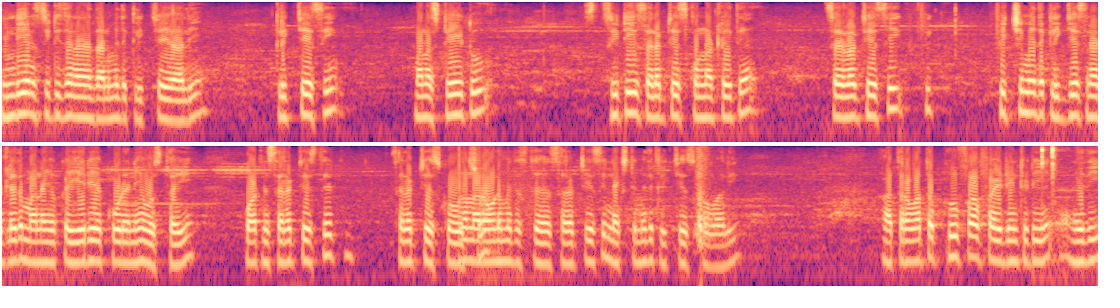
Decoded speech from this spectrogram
ఇండియన్ సిటిజన్ అనే దాని మీద క్లిక్ చేయాలి. క్లిక్ చేసి మన స్టేటు సిటీ సెలెక్ట్ చేసుకున్నట్లయితే సెలెక్ట్ చేసి ఫి- ఫిచ్ మీద క్లిక్ చేసినట్లయితే మన యొక్క ఏరియా కోడ్ అనేవి వస్తాయి. వాటిని సెలెక్ట్ చేస్తే సెలెక్ట్ చేసుకోవాలి రౌండ్ మీద సె- సెలెక్ట్ చేసి నెక్స్ట్ మీద క్లిక్ చేసుకోవాలి. ఆ తర్వాత ప్రూఫ్ ఆఫ్ ఐడెంటిటీ అనేది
